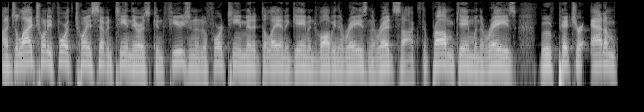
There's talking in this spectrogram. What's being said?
On July 24th, 2017, there was confusion and a 14 minute delay in a game involving the Rays and the Red Sox. The problem came when the Rays moved pitcher Adam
